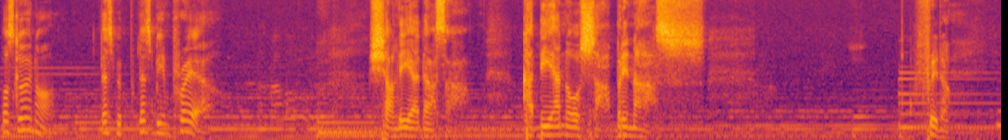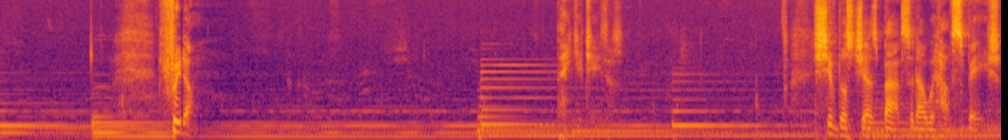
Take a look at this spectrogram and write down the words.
What's going on? Let's be let's be in prayer. Shalia dasa. Kadianosa brinas. Freedom. Freedom. Shift those chairs back so that we have space.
